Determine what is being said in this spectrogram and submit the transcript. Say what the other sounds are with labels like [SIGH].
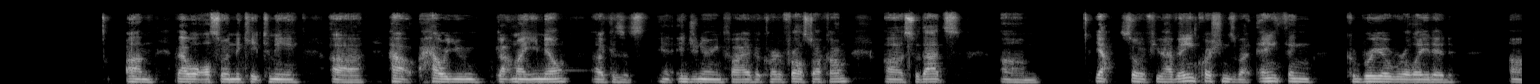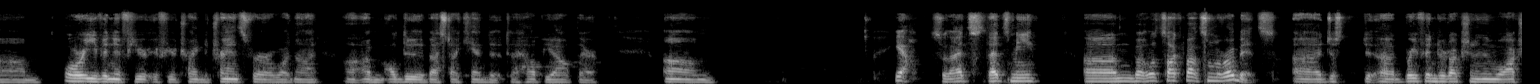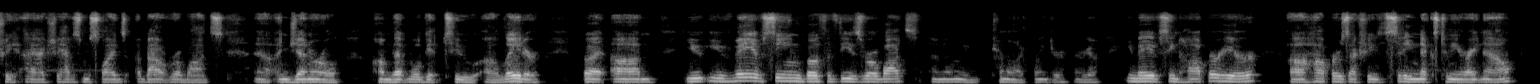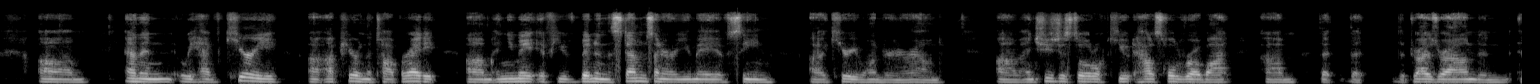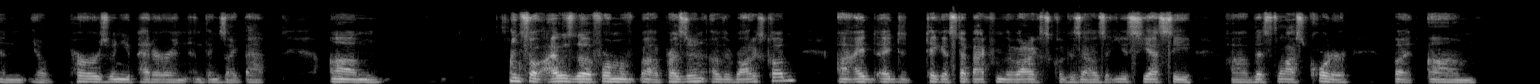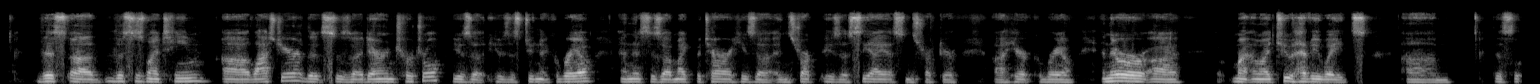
Um, that will also indicate to me uh, how how you got my email because uh, it's engineering5 at carterfrost.com. Uh, so that's um, yeah. So if you have any questions about anything Cabrillo related, um, or even if you're if you're trying to transfer or whatnot, uh, I'll do the best I can to, to help you out there. Um, yeah, so that's that's me. Um, but let's talk about some robots. Uh, just a brief introduction, and then we'll actually I actually have some slides about robots uh, in general um, that we'll get to uh, later. But um, you you may have seen both of these robots. And let me turn on my pointer. There we go. You may have seen Hopper here. Uh, Hopper is actually sitting next to me right now. Um, and then we have Kiri uh, up here in the top right. Um, and you may, if you've been in the STEM Center, you may have seen uh, Kiri wandering around. Um, and she's just a little cute household robot um, that that that drives around and and you know purrs when you pet her and, and things like that. Um, and so I was the former uh, president of the robotics club. Uh, I, I did take a step back from the robotics club because I was at UCSC uh, this last quarter, but um, this uh, this is my team uh, last year. This is uh, Darren Churchill. He was a he was a student at Cabrillo, and this is uh, Mike Batera. He's a instruct he's a CIS instructor uh, here at Cabrillo. And there were uh, my my two heavyweights um, this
